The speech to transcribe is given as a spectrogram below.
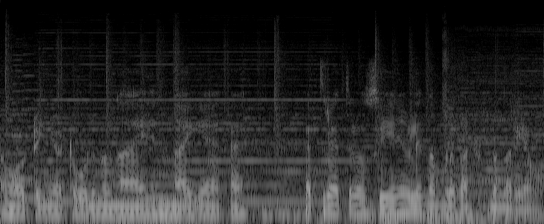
അങ്ങോട്ടും ഇങ്ങോട്ടും ഓടുന്ന നായകനും നായികയൊക്കെ എത്ര എത്ര സീനുകളിൽ നമ്മൾ കണ്ടിട്ടുണ്ടെന്ന് അറിയാമോ?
